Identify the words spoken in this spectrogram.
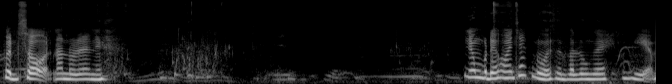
เพิ่นโสดนั่นดูได้นี่ยังบ่ได้ห้อยจักหน่วยสันปะลุงเอ้ยเหียม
